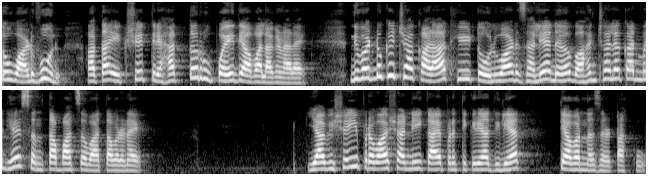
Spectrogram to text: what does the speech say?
तो वाढवून आता एकशे त्र्याहत्तर रुपये द्यावा लागणार आहे. निवडणुकीच्या काळात ही टोलवाढ झाल्यानं वाहनचालकांमध्ये संतापाचं वातावरण आहे. याविषयी प्रवाशांनी काय प्रतिक्रिया दिल्यात त्यावर नजर टाकू.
